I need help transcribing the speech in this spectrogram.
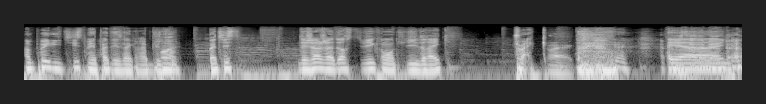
Un peu élitiste, mais pas désagréable du Ouais. tout. Baptiste Déjà, j'adore Stevie comment tu dis Drake. Drake. Ouais. Et C'est un euh, américain.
